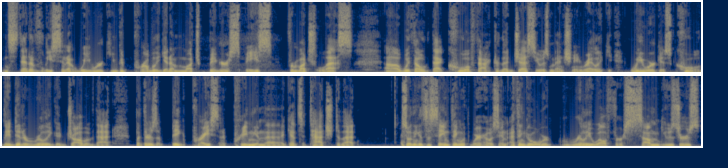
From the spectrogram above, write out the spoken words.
instead of leasing at WeWork, you could probably get a much bigger space for much less uh, without that cool factor that Jesse was mentioning, right? Like WeWork is cool. They did a really good job of that, but there's a big price and a premium that gets attached to that. So I think it's the same thing with warehousing. I think it will work really well for some users,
